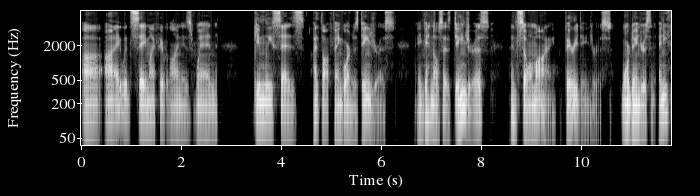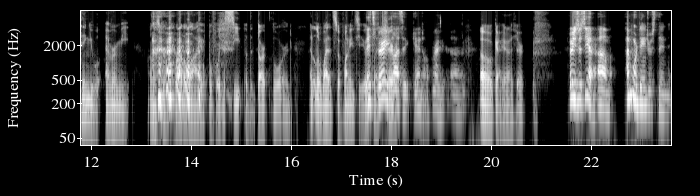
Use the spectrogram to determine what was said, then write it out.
uh, I would say my favorite line is when Gimli says, I thought Fangorn was dangerous. And Gandalf says, Dangerous? And so am I. Very dangerous. More dangerous than anything you will ever meet, unless we're brought alive before the seat of the Dark Lord. I don't know why that's so funny to you. it's very sure. classic Gandalf, right? Uh, Oh, okay, yeah, sure. but he's just yeah. Um, I'm more dangerous than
